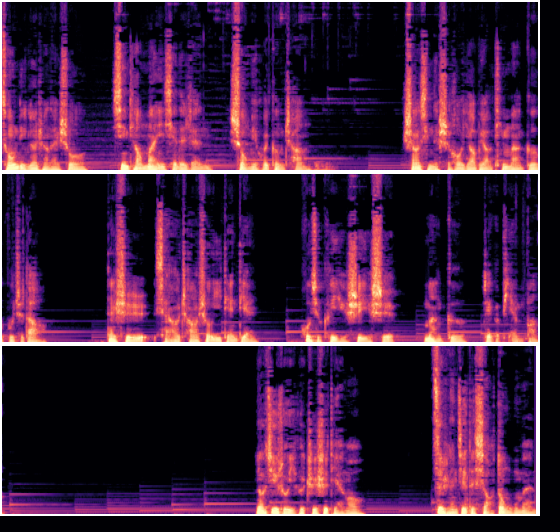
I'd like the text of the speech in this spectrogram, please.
从理论上来说，心跳慢一些的人寿命会更长。伤心的时候要不要听慢歌不知道，但是想要长寿一点点，或许可以试一试。慢歌这个偏方，要记住一个知识点哦：自然界的小动物们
